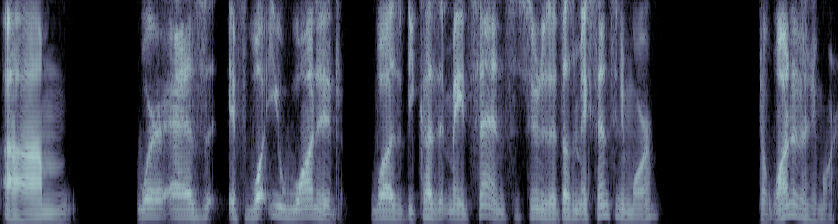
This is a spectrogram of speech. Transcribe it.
Um, whereas if what you wanted was because it made sense, as soon as it doesn't make sense anymore, don't want it anymore.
